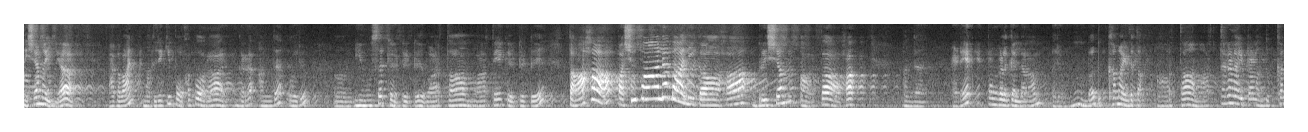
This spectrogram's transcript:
നിശമയ്യ. ഭഗവാൻ മധുരയ്ക്ക് പോക പോറാറുങ്കറ അന്ത് ഒരു ന്യൂസ് കേട്ടിട്ട് വാർത്ത വാർത്തയെ കേട്ടിട്ട് താഹ പശുപാലബാലികാഹ വൃഷം ആർത്താഹ அந்த എടേ പൊങ്കൾക്കെല്ലാം ரொம்ப ദുഃഖമായെടുത്ത ആർത്താം ആർത്തകളായിട്ടാണ് ദുഃഖം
